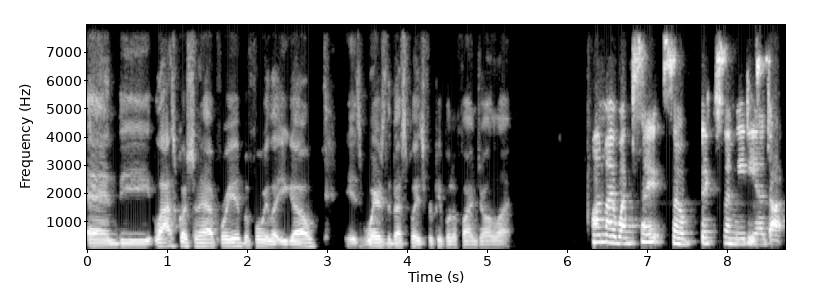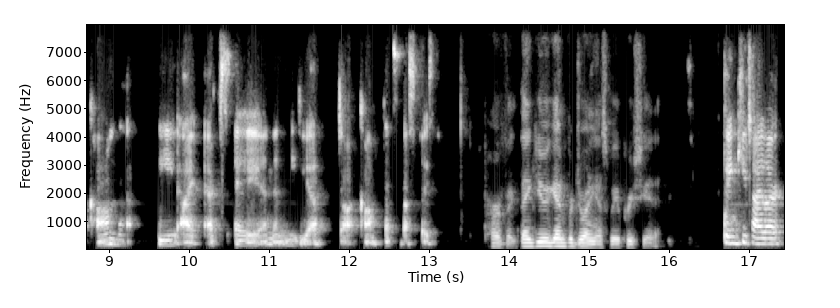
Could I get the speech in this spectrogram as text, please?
and the last question I have for you before we let you go is where's the best place for people to find you online? On my website, so bixamedia.com, that B I X A and then media.com. That's the best place. Perfect. Thank you again for joining us. We appreciate it. Thank you, Tyler.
